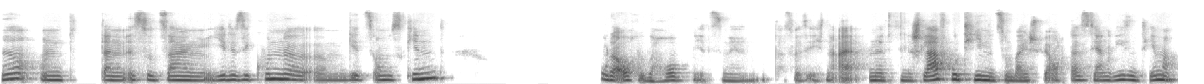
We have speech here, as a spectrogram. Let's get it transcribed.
Ne? Und dann ist sozusagen jede Sekunde ähm, geht es ums Kind oder auch überhaupt jetzt eine, was weiß ich, eine, eine, eine, Schlafroutine zum Beispiel. Auch das ist ja ein Riesenthema,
